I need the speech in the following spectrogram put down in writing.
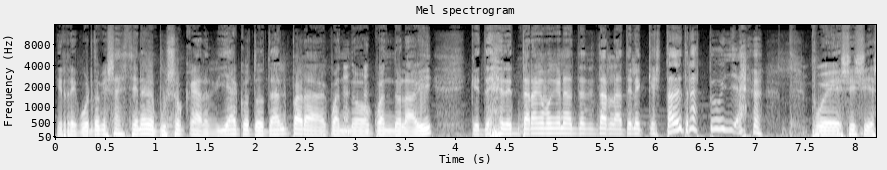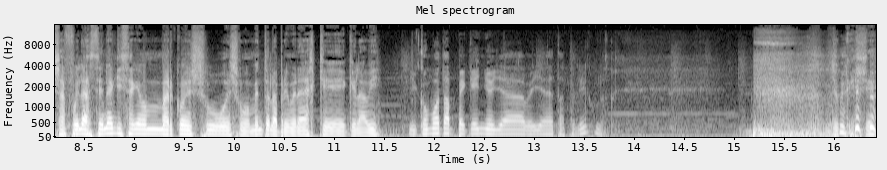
Y recuerdo que esa escena me puso cardíaco total para cuando, cuando la vi, que te entraran ganas de la tele, que está detrás tuya. Pues sí, sí, esa fue la escena quizá que me marcó en su, en su momento, la primera vez que, que la vi. ¿Y cómo tan pequeño ya veías estas películas? Yo qué sé,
